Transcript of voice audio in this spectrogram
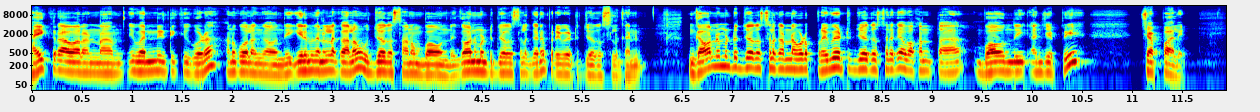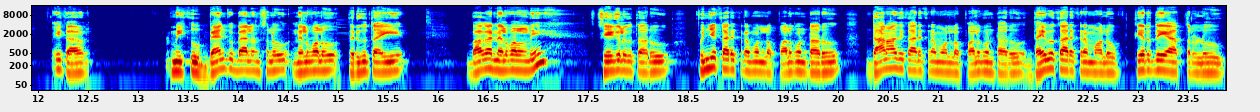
హైక్ రావాలన్నా ఇవన్నిటికీ కూడా అనుకూలంగా ఉంది. ఎనిమిది నెలల కాలం ఉద్యోగ స్థానం బాగుంది. గవర్నమెంట్ ఉద్యోగస్తులకు కానీ ప్రైవేట్ ఉద్యోగస్తులకు కానీ గవర్నమెంట్ ఉద్యోగస్తుల కన్నా కూడా ప్రైవేట్ ఉద్యోగస్తులకే ఒకంత బాగుంది అని చెప్పి చెప్పాలి. ఇక మీకు బ్యాంకు బ్యాలెన్స్లు నిల్వలు పెరుగుతాయి. బాగా నిల్వలని చేయగలుగుతారు పుణ్య కార్యక్రమాల్లో పాల్గొంటారు దానాది కార్యక్రమాల్లో పాల్గొంటారు దైవ కార్యక్రమాలు తీర్థయాత్రలు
